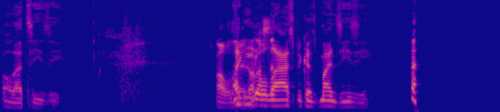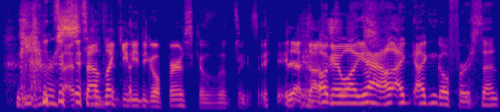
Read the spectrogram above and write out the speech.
Oh, that's easy. oh, well, I can go that's- last because mine's easy. it sounds like you need to go first because it's easy. Yeah, it does. Okay, well, yeah, I, I can go first then.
